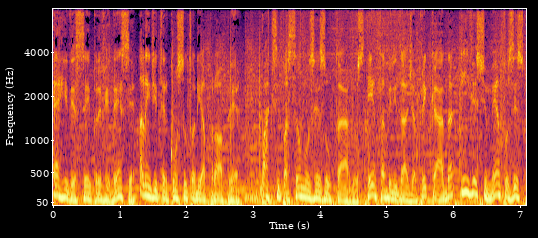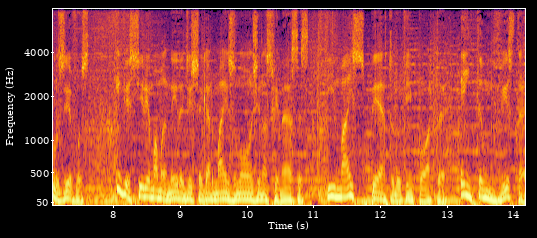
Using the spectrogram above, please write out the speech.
RDC e Previdência, além de ter consultoria própria, participação nos resultados, rentabilidade aplicada e investimentos exclusivos. Investir é uma maneira de chegar mais longe nas finanças e mais perto do que importa. Então invista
